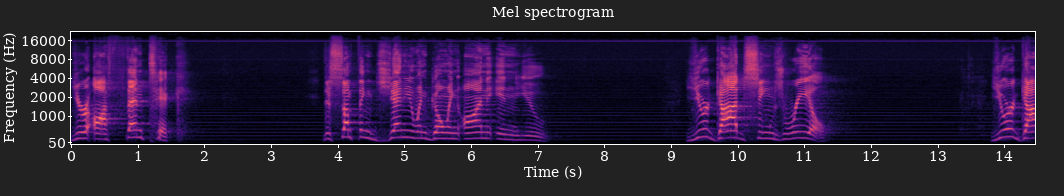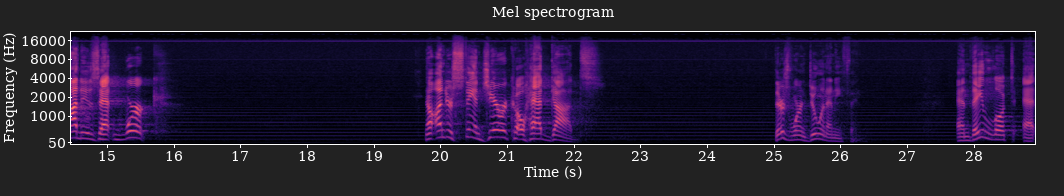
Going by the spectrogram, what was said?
You're authentic. There's something genuine going on in you. Your God seems real. Your God is at work. Now, understand, Jericho had gods. Theirs weren't doing anything. And they looked at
